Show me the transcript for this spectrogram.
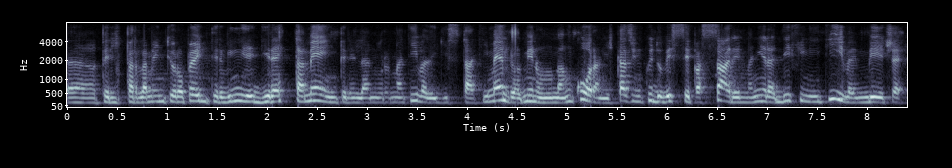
eh, per il Parlamento europeo intervenire direttamente nella normativa degli Stati membri, almeno non ancora, nel caso in cui dovesse passare in maniera definitiva invece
